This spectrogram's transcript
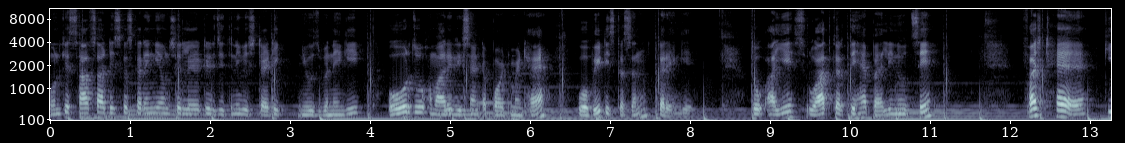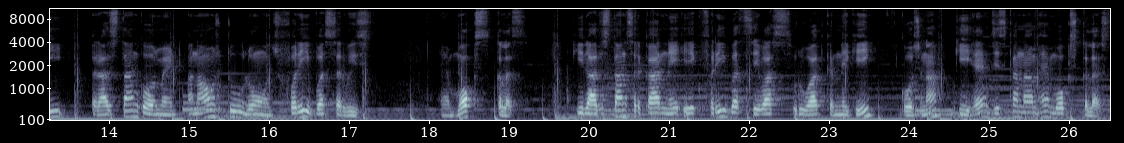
उनके साथ साथ डिस्कस करेंगे उनसे रिलेटेड जितनी भी स्टैटिक न्यूज़ बनेगी और जो हमारी रिसेंट अपॉइंटमेंट है, वो भी डिस्कशन करेंगे। तो आइए शुरुआत करते हैं पहली न्यूज़ से। फ़र्स्ट है कि Rajasthan government announce to launch free bus service मॉक्स क्लस कि राजस्थान सरकार ने एक फ्री बस सेवा शुरुआत करने की घोषणा की है, जिसका नाम है मोक्स क्लस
